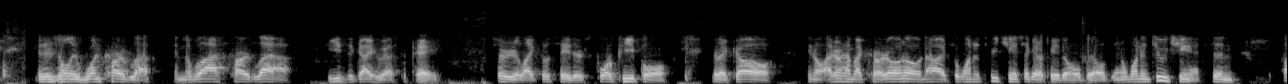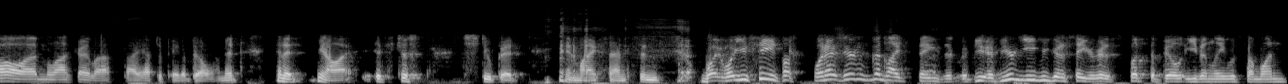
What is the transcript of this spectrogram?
and there's only one card left, and the last card left, he's the guy who has to pay. So you're like, let's say there's four people, you're like, oh, you know, I don't have my card. Oh no, no, it's a one in three chance I got to pay the whole bill. Then a one in two chance, and oh, I'm the last guy left. I have to pay the bill, and it, and it, you know, it's just stupid in my sense. And what what you see is like when I, there's been like things that if you if you're even going to say you're going to split the bill evenly with someone,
